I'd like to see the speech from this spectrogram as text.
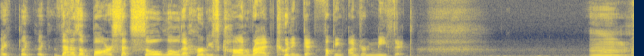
like, like, like that is a bar set so low that Herbie's Conrad couldn't get fucking underneath it. Mmm.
